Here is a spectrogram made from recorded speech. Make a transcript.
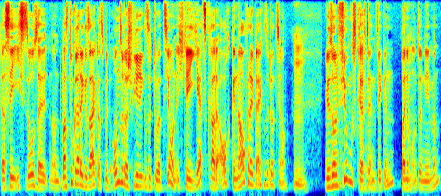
das sehe ich so selten. Und was du gerade gesagt hast mit unserer schwierigen Situation, ich stehe jetzt gerade auch genau vor der gleichen Situation. Wir sollen Führungskräfte entwickeln bei einem Unternehmen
